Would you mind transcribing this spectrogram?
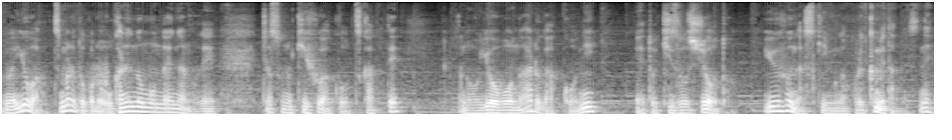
要はつまるところお金の問題なのでじゃあその寄付枠を使ってあの要望のある学校に、えーと、寄贈しようというふうなスキームがこれ組めたんですね。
